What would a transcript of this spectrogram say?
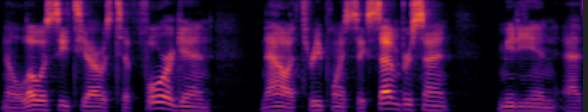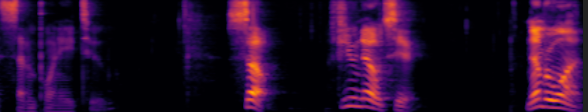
And the lowest CTR was tip four again, now at 3.67%, median at 7.82. So, a few notes here. Number one,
